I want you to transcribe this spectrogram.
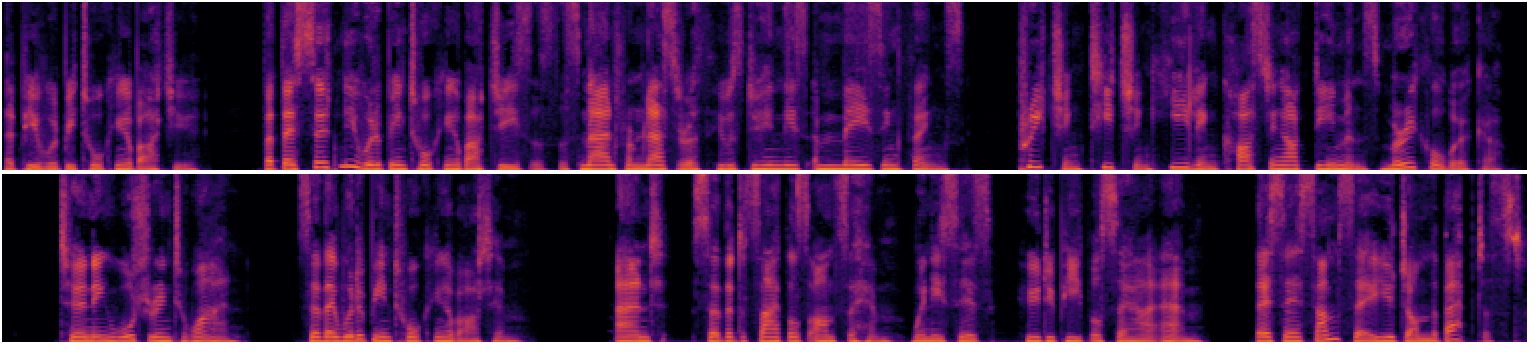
that people would be talking about you. But they certainly would have been talking about Jesus, this man from Nazareth who was doing these amazing things preaching, teaching, healing, casting out demons, miracle worker, turning water into wine. So they would have been talking about him. And so the disciples answer him when he says, Who do people say I am? They say, Some say you John the Baptist.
